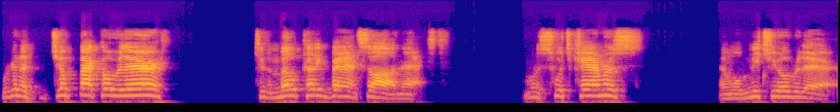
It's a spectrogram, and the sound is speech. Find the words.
we're going to jump back over there to the metal cutting bandsaw next. I'm going to switch cameras, and we'll meet you over there.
